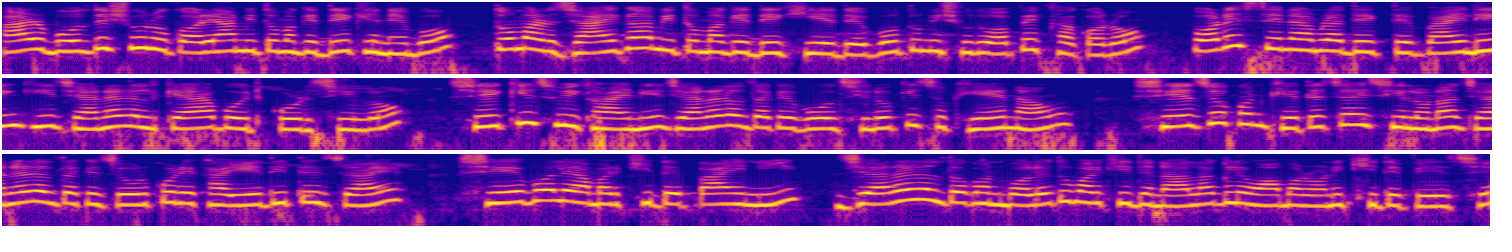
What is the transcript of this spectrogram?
আর বলতে শুরু করে, আমি তোমাকে দেখে নেব। তোমার জায়গা আমি তোমাকে দেখিয়ে দেব। তুমি শুধু অপেক্ষা করো। পরের সিনে আমরা দেখতে পাই, লিংহি জেনারেলকে অ্যাভয়েড করছিল। সে কিছুই খায়নি। জেনারেল তাকে বলছিল, কিছু খেয়ে নাও। সে যখন খেতে চাইছিল না, জেনারেল তাকে জোর করে খাইয়ে দিতে যায়। সে বলে, আমার খিদে পায়নি। জেনারেল তখন বলে, তোমার খিদে না লাগলেও আমার অনেক খিদে পেয়েছে।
